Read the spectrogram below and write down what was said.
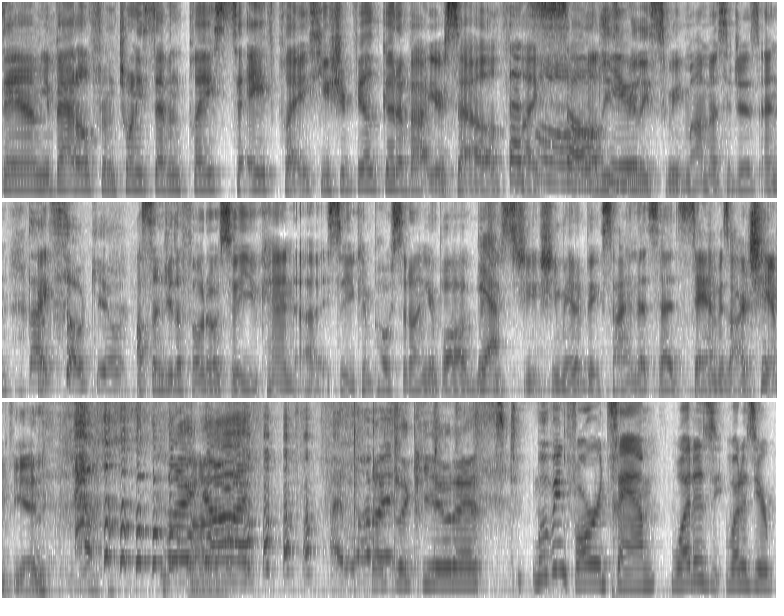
Sam. You battled from 27th place to 8th place. You should feel good about yourself. That's like so all these really sweet mom messages and I, That's so cute. I'll send you the photo so you can uh, so you can post it on your blog. But Yeah. she, she she made a big sign that said Sam is our champion. Oh my god. I love That's the cutest. Moving forward, Sam, what is what is your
